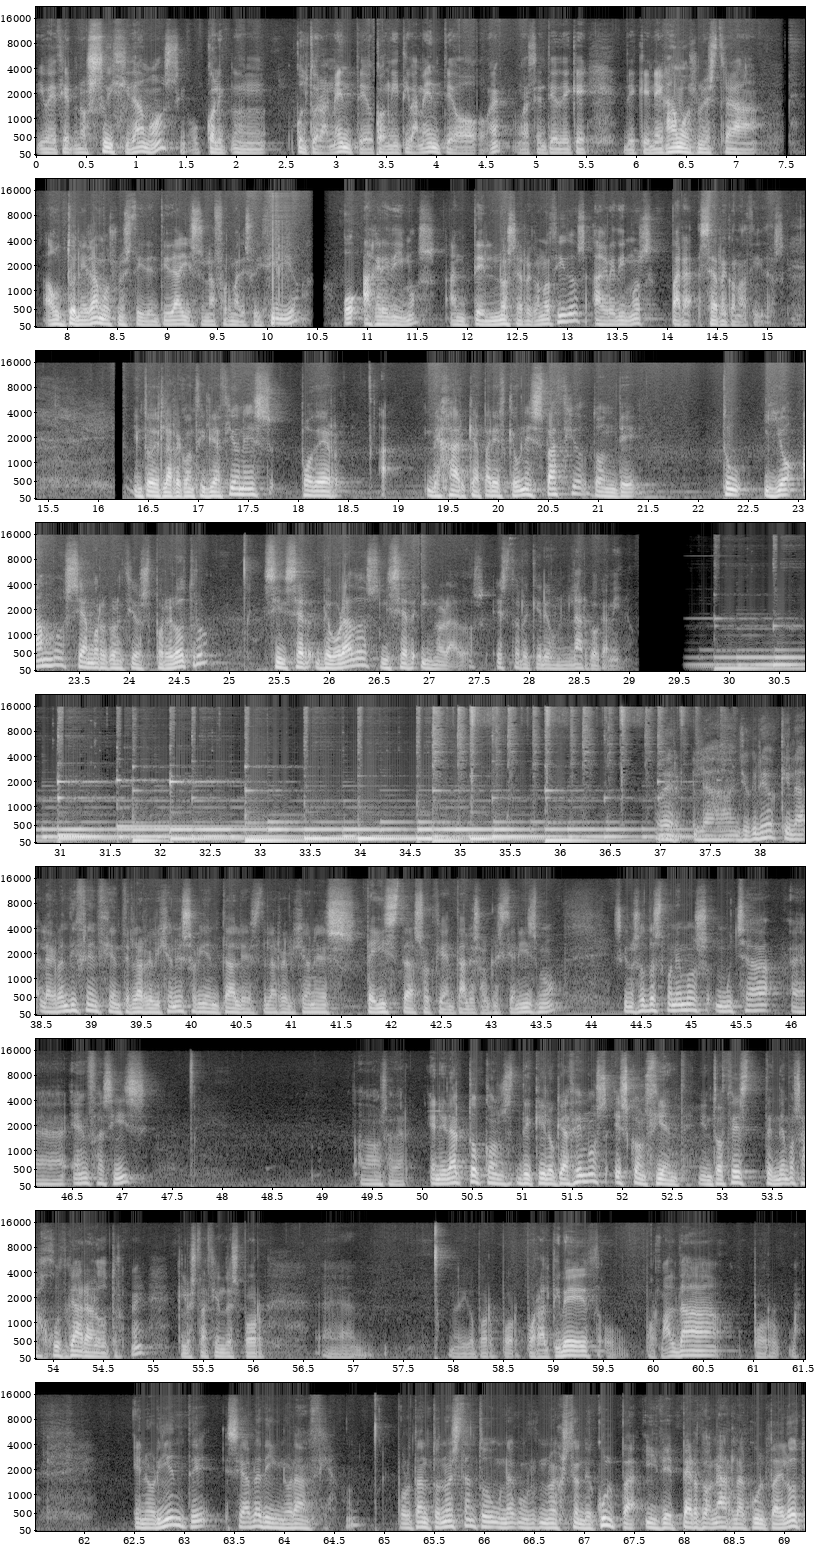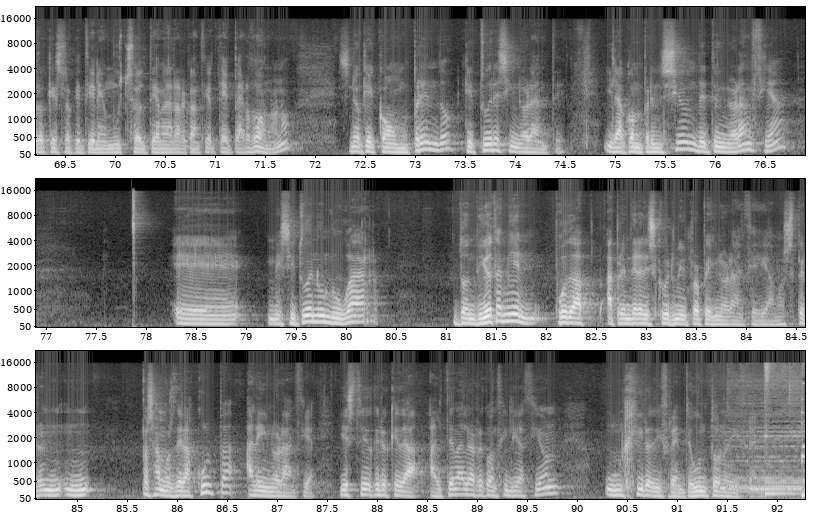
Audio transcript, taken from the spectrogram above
iba a decir, nos suicidamos, mm, culturalmente o cognitivamente, o ¿eh? en el sentido de que, de que negamos nuestra, autonegamos nuestra identidad y es una forma de suicidio, o agredimos ante el no ser reconocidos, agredimos para ser reconocidos. Entonces la reconciliación es poder ah, dejar que aparezca un espacio donde tú y yo ambos seamos reconocidos por el otro sin ser devorados ni ser ignorados. Esto requiere un largo camino. Yo creo que la, gran diferencia entre las religiones orientales de las religiones teístas occidentales o el cristianismo es que nosotros ponemos mucha eh, énfasis vamos a ver, en el acto de que lo que hacemos es consciente y entonces tendemos a juzgar al otro, ¿eh? que lo está haciendo es por, eh, no digo por, por, altivez o por maldad, por... En Oriente se habla de ignorancia. Por lo tanto, no es tanto una, cuestión de culpa y de perdonar la culpa del otro, que es lo que tiene mucho el tema de la reconciliación, te perdono, ¿no? sino que comprendo que tú eres ignorante. Y la comprensión de tu ignorancia eh, me sitúa en un lugar donde yo también puedo aprender a descubrir mi propia ignorancia, digamos, pero pasamos de la culpa a la ignorancia. Y esto yo creo que da al tema de la reconciliación un giro diferente, un tono diferente.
